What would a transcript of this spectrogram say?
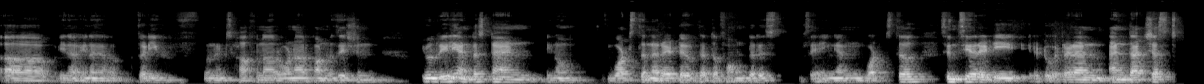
Uh, in, a, in a 30 minutes half an hour one hour conversation you'll really understand you know what's the narrative that the founder is saying and what's the sincerity to it and and that's just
